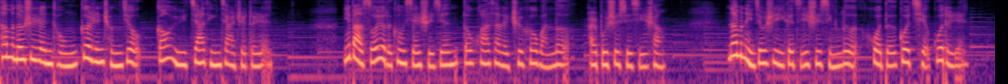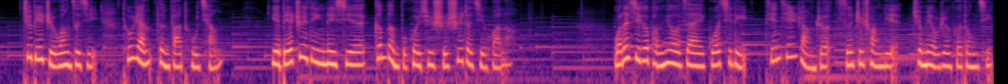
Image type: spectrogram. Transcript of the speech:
他们都是认同个人成就高于家庭价值的人。你把所有的空闲时间都花在了吃喝玩乐，而不是学习上。那么你就是一个及时行乐或得过且过的人，就别指望自己突然奋发图强，也别制定那些根本不会去实施的计划了。我的几个朋友在国企里天天嚷着辞职创业，却没有任何动静，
